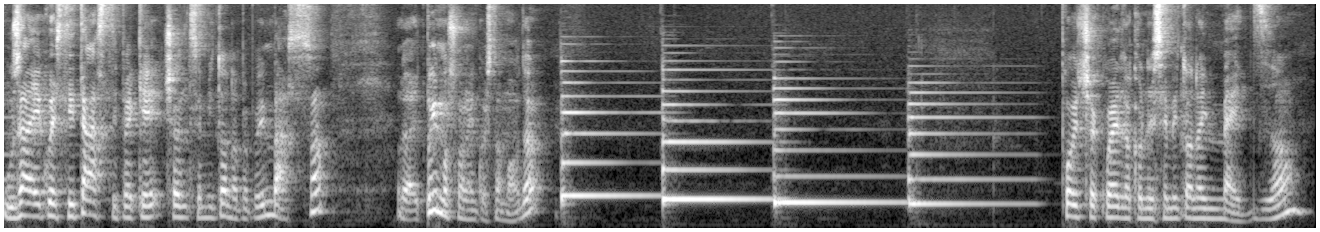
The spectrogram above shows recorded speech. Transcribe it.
usare questi tasti perché c'è il semitono proprio in basso. Allora, il primo suona in questo modo. Poi c'è quello con il semitono in mezzo.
